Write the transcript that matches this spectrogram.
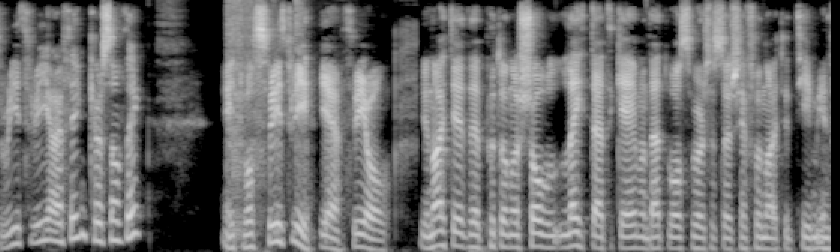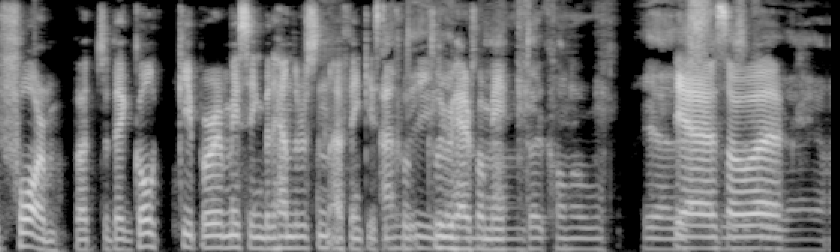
3 3, I think, or something. It was 3 3, yeah, 3 all. United uh, put on a show late that game, and that was versus a Sheffield United team in form. But the goalkeeper missing with Henderson, I think, is the and clue here for me. And O'Connell yeah. Yeah. So uh, yeah.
